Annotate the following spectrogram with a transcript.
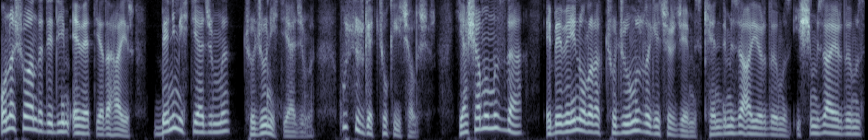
Ona şu anda dediğim evet ya da hayır. Benim ihtiyacım mı, çocuğun ihtiyacı mı? Bu süzgeç çok iyi çalışır. Yaşamımızda ebeveyn olarak çocuğumuzla geçireceğimiz, kendimize ayırdığımız, işimize ayırdığımız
